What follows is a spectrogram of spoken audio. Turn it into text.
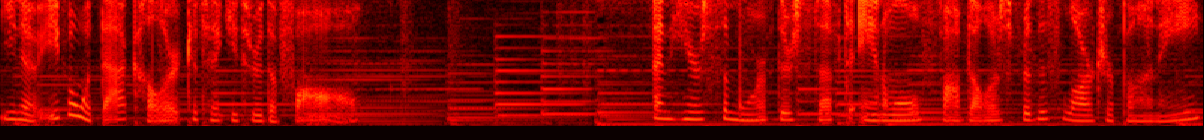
You know, even with that color, it could take you through the fall. And here's some more of their stuffed animals, $5 for this larger bunny.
